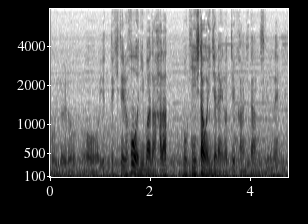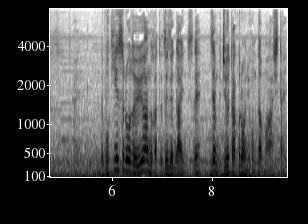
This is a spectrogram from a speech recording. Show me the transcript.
こういろいろ言ってきてる方にまだ払募金した方がいいんじゃないのっていう感じなんですけどね、はい、で募金するほど余裕あるのかって全然ないんですね。全部住宅ローンに本当は回したい。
